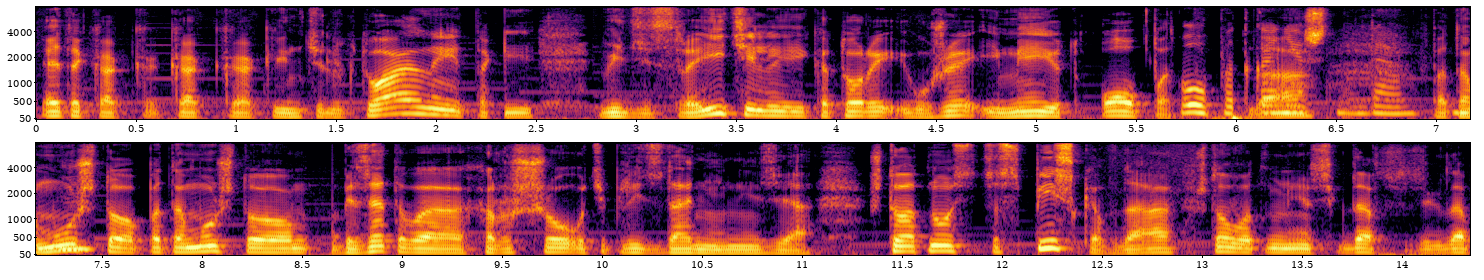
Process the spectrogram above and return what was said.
Это как, как, как интеллектуальные, так и в виде строителей, которые уже имеют опыт. Опыт, да? конечно, да. Потому, mm-hmm. что, потому что без этого хорошо утеплить здание нельзя. Что относится списков, да, что вот мне всегда, всегда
